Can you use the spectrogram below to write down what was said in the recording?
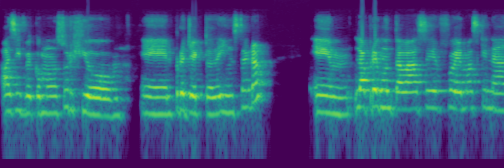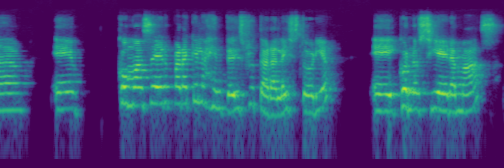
Así fue como surgió el proyecto de Instagram. Em, la pregunta base fue más que nada, ¿cómo hacer para que la gente disfrutara la historia, conociera más,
